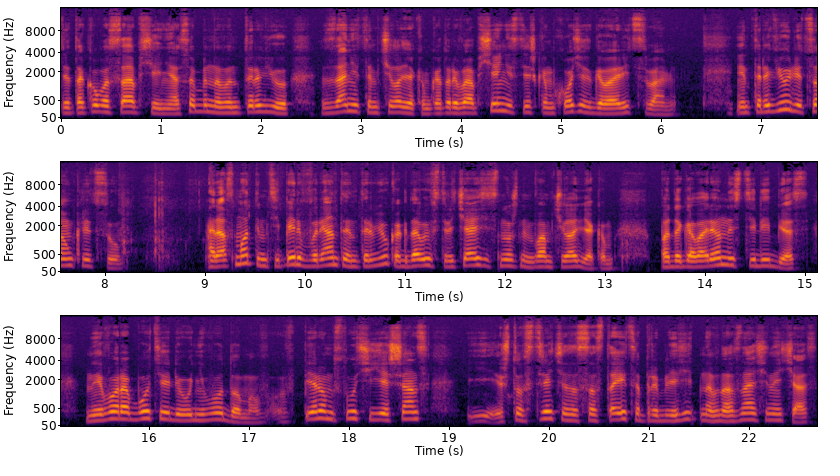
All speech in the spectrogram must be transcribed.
для такого сообщения, особенно в интервью с занятым человеком, который вообще не слишком хочет говорить с вами. Интервью лицом к лицу. Рассмотрим теперь варианты интервью, когда вы встречаетесь с нужным вам человеком, по договоренности или без, на его работе или у него дома. В первом случае есть шанс что встреча состоится приблизительно в назначенный час.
